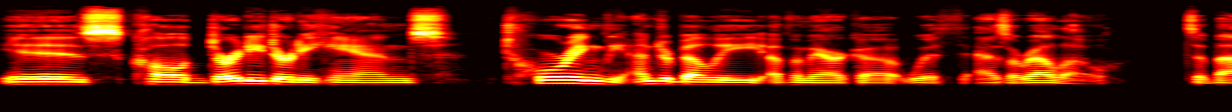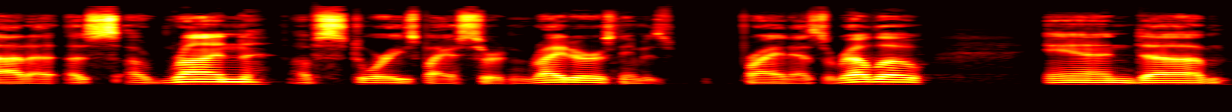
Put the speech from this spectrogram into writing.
is called "Dirty, Dirty Hands: Touring the Underbelly of America with Azzarello." It's about a, a, a run of stories by a certain writer. His name is Brian Azzarello, and um,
